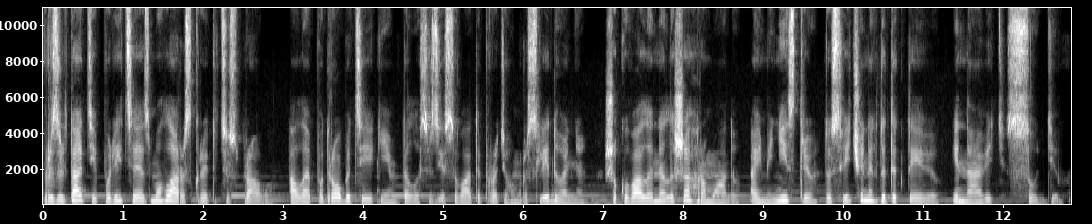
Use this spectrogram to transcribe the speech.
В результаті поліція змогла розкрити цю справу, але подробиці, які їм вдалося з'ясувати протягом розслідування, шокували не лише громаду, а й міністрів, досвідчених детективів і навіть суддів.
